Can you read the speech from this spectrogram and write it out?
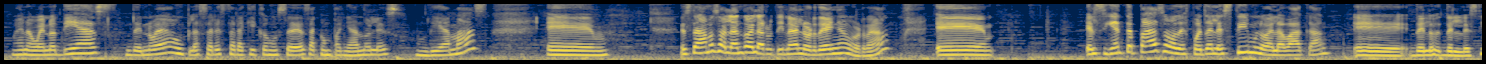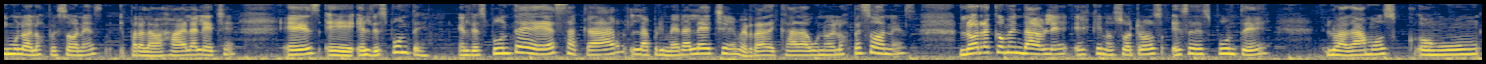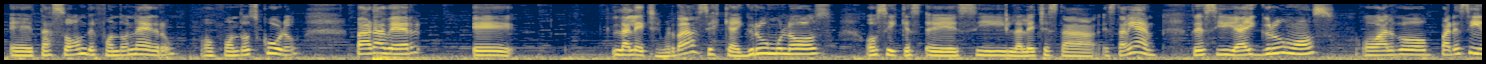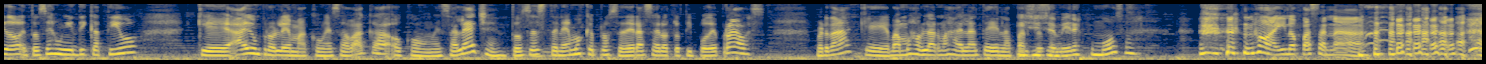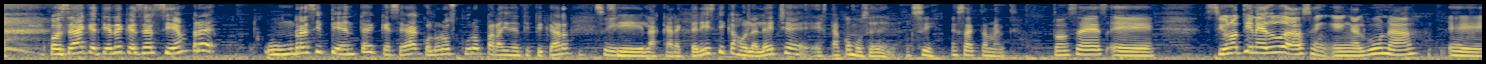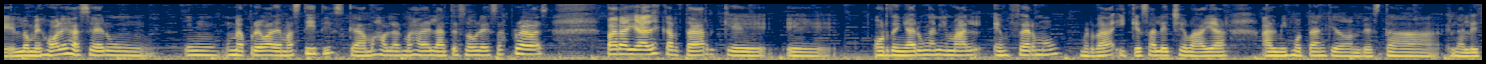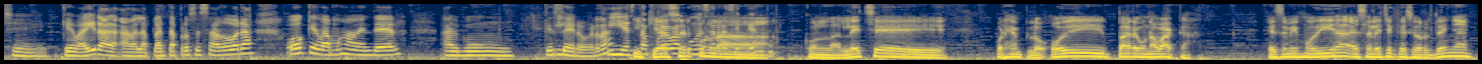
Bueno, buenos días de nuevo, un placer estar aquí con ustedes acompañándoles un día más. Eh, estábamos hablando de la rutina del ordeño, ¿verdad? Eh, el siguiente paso, después del estímulo de la vaca, eh, del estímulo de los pezones para la bajada de la leche, es el despunte. El despunte es sacar la primera leche, ¿verdad? De cada uno de los pezones. Lo recomendable es que nosotros ese despunte lo hagamos con un eh, tazón de fondo negro o fondo oscuro para ver eh, la leche, ¿verdad? Si es que hay grúmulos o si, que, eh, si la leche está, está bien. Entonces, si hay grumos o algo parecido, entonces es un indicativo que hay un problema con esa vaca o con esa leche. Entonces tenemos que proceder a hacer otro tipo de pruebas, ¿verdad? Que vamos a hablar más adelante en la parte. ¿Y si se mira espumosa? no, ahí no pasa nada. o sea que tiene que ser siempre un recipiente que sea color oscuro para identificar si las características o la leche está como se debe. Sí, exactamente. Entonces, eh, si uno tiene dudas en, alguna, eh, lo mejor es hacer un, una prueba de mastitis, que vamos a hablar más adelante sobre esas pruebas, para ya descartar que eh, ordeñar un animal enfermo, ¿verdad? Y que esa leche vaya al mismo tanque donde está la leche que va a ir a, la planta procesadora o que vamos a vender algún quesero, ¿verdad? Y esta prueba con, ese la, recipiente. Con la leche, por ejemplo, hoy para una vaca. Ese mismo día, esa leche que se ordeña,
